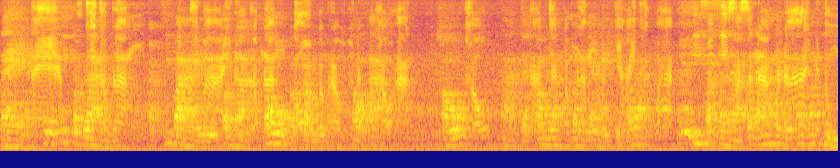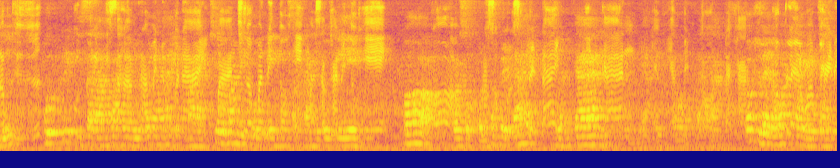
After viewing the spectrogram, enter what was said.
แต่ที่กำลังอธิบายหรือกำลังโต้กับเราอยู่นั้นเขาอาจเขาเขาอาจจะกำลังบรรยายถึงว่าไม่มีศาสนาก็ได้ไม่ต้องนับถือพุทสลามอิสลามไม่ต้องก็ได้มาเชื่อมั่นในตัวเองมาสำคัญในตัวเอง ก็ประสบผลสำเร็จได้เหมือนกัน ก็แปลว่าภายใน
